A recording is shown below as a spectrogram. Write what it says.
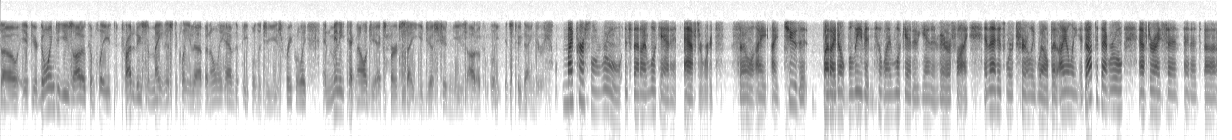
So if you're going to use autocomplete, try to do some maintenance to clean it up and only have the people that you use frequently. And many technology experts say you just shouldn't use autocomplete. It's too dangerous. My personal rule is that I look at it afterwards. So I, I choose it but I don't believe it until I look at it again and verify. And that has worked fairly well. But I only adopted that rule after I sent an, uh,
